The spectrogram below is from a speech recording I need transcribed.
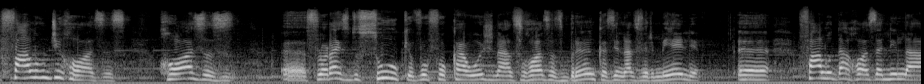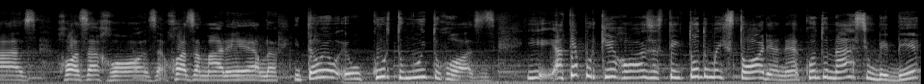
falam de rosas. Rosas uh, florais do sul, que eu vou focar hoje nas rosas brancas e nas vermelhas, Uh, falo da rosa lilás, rosa rosa, rosa amarela. Então eu, eu, curto muito rosas. E até porque rosas tem toda uma história, né? Quando nasce um bebê,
